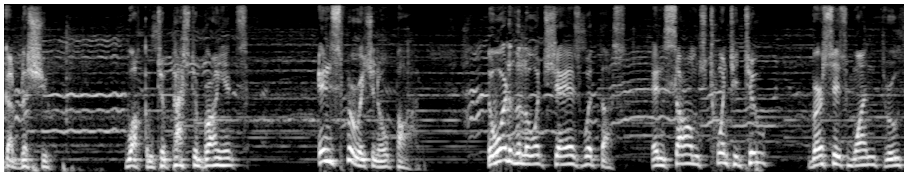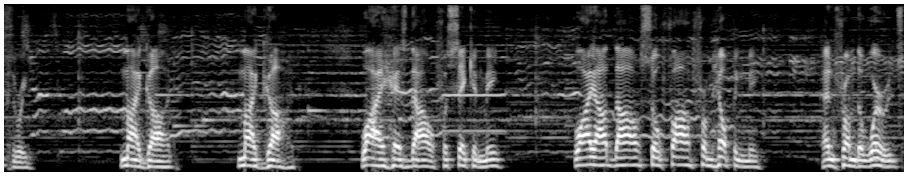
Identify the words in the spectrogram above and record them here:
God bless you. Welcome to Pastor Bryant's Inspirational Pod. The word of the Lord shares with us in Psalms 22, verses 1 through 3. My God, my God, why hast thou forsaken me? Why art thou so far from helping me and from the words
